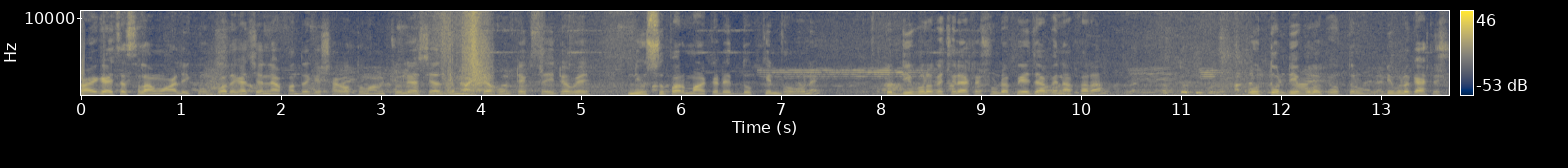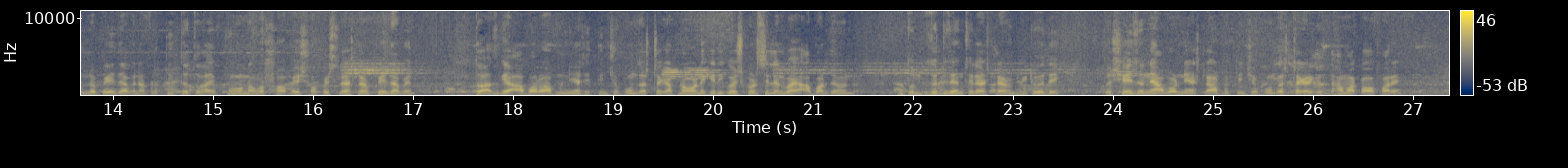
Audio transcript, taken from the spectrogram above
Hi guys আসসালামু আলাইকুম। পদেখা চ্যানেলে আপনাদেরকে স্বাগতম। আমি চলে আসি আজকে মাইকা হোম টেক্সে এটা হবে নিউ সুপার মার্কেটের দক্ষিণ ভবনে। তো ডি ব্লকে চলে আসলে শুনটা পেয়ে যাবেন আপনারা। উত্তর ডি ব্লকে উত্তর ডি ব্লকে আসলে শুনটা পেয়ে যাবেন আপনারা। তৃতীয় তলায় পনেরো নম্বর শপ এই শপে চলে আসলে পেয়ে যাবেন। তো আজকে আবারও আপনি নিয়ে আসি তিনশো পঞ্চাশ টাকা। আপনারা অনেকে রিকোয়েস্ট করছিলেন, ভাই, আবার যেমন নতুন কিছু ডিজাইন চলে আসলে আমি ভিডিও দিই। তো সেই জন্য আবার নিয়ে আসলে আপনার তিনশো পঞ্চাশ টাকার কিছু ধামাকা অফারে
